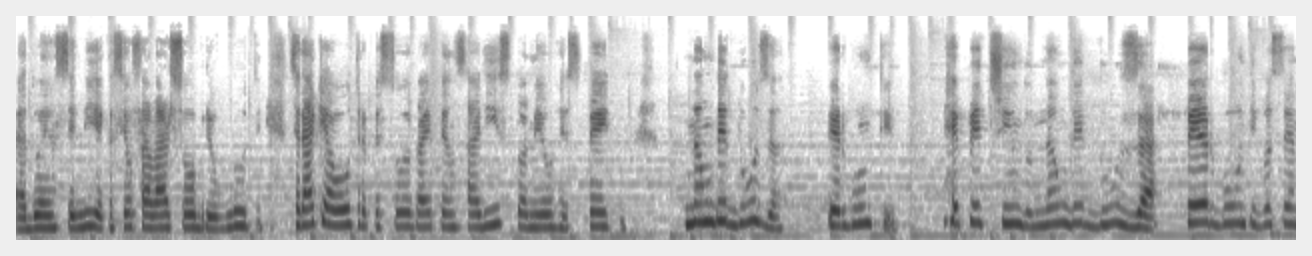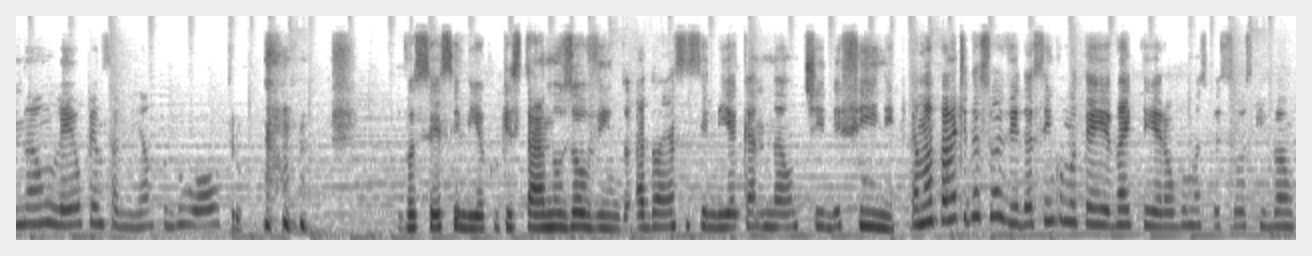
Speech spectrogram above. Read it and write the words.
a doença celíaca, se eu falar sobre o glúten, será que a outra pessoa vai pensar isto a meu respeito? Não deduza, pergunte. Repetindo, não deduza, pergunte. Você não lê o pensamento do outro. você celíaco que está nos ouvindo, a doença celíaca não te define. É uma parte da sua vida, assim como tem, vai ter algumas pessoas que vão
